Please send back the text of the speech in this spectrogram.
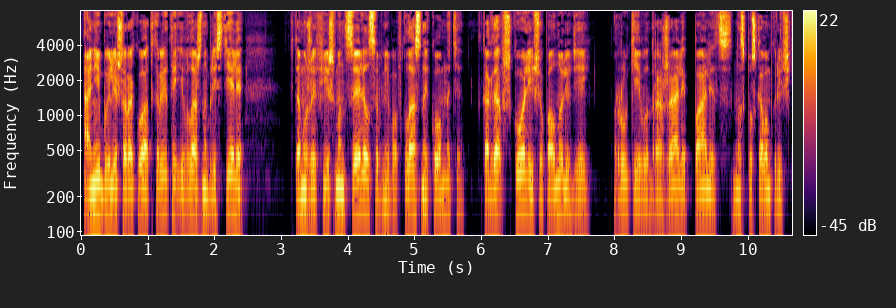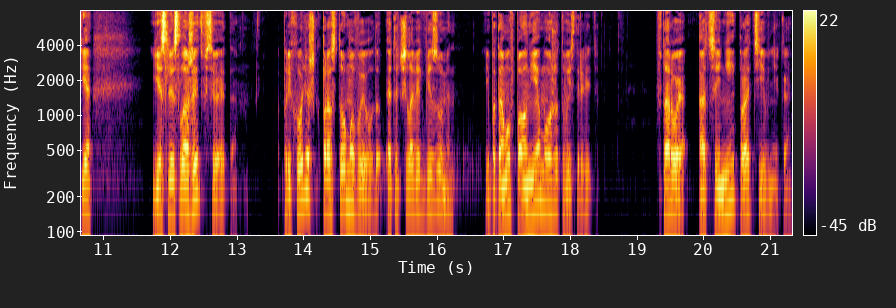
Они были широко открыты и влажно блестели. К тому же Фишман целился в него в классной комнате, когда в школе еще полно людей. Руки его дрожали, палец на спусковом крючке. Если сложить все это, приходишь к простому выводу — этот человек безумен, и потому вполне может выстрелить. Второе. Оцени противника.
